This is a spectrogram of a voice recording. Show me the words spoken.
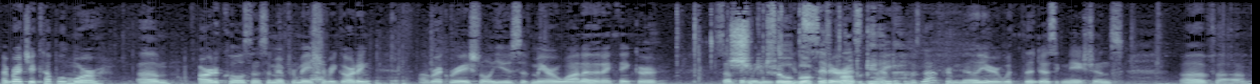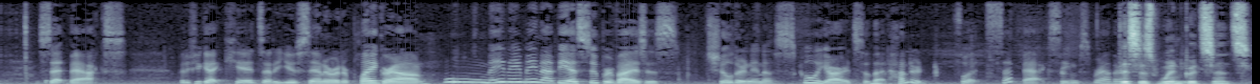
I brought you a couple more um, articles and some information regarding uh, recreational use of marijuana that I think are something She we could need fill to a book with consider. as propaganda. I was not familiar with the designations of uh, setbacks. But if you got kids at a youth center or at a playground, hmm, maybe they may not be as supervised as children in a schoolyard. So that 100 foot setback seems rather. This is when good sense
